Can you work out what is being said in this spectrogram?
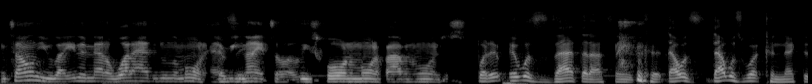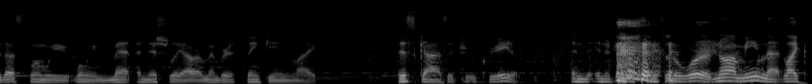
I'm telling you, like it didn't matter what I had to do in the morning. Every night till at least four in the morning, five in the morning, just But it, it was that that I think could, that was that was what connected us when we when we met initially. I remember thinking like, this guy's a true creative, in in a true sense of the word. No, I mean that. Like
